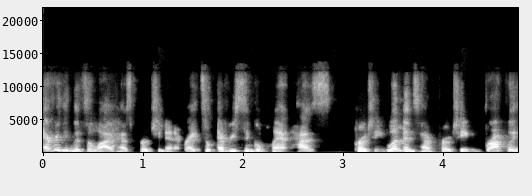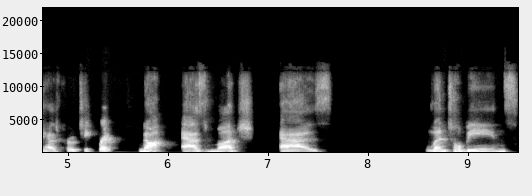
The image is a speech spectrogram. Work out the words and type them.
Everything that's alive has protein in it, right? So, every single plant has protein. Lemons have protein, broccoli has protein, right? not as much as lentil beans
